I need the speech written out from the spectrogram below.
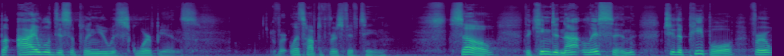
but I will discipline you with scorpions. Let's hop to verse 15. So the king did not listen to the people, for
